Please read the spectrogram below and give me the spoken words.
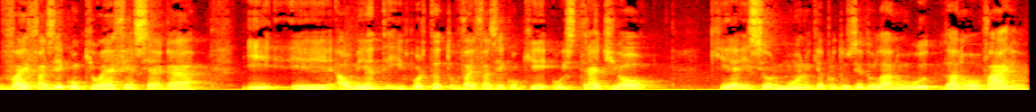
vai fazer com que o FSH e, e, aumente e, portanto, vai fazer com que o estradiol que é esse hormônio que é produzido lá no, lá no ovário,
